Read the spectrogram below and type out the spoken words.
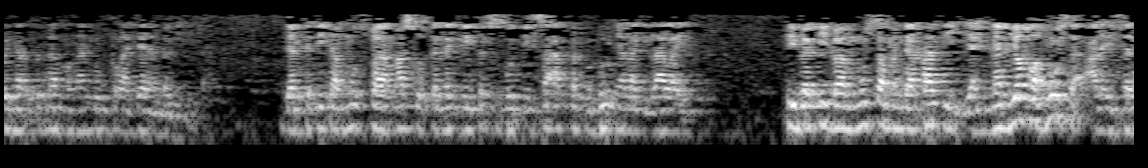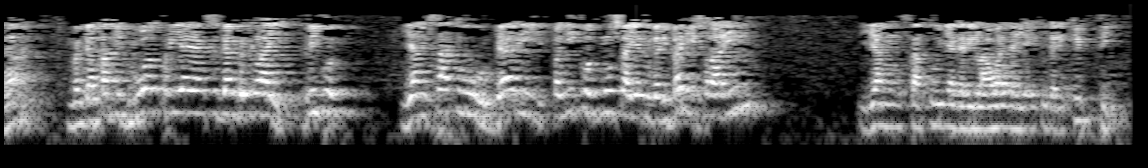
benar-benar mengandung pelajaran bagi kita. Dan ketika Musa masuk ke negeri tersebut di saat penduduknya lagi lalai, tiba-tiba Musa mendapati, yang Nabi Allah Musa alaihissalam mendapati dua pria yang sedang berkelahi, ribut. Yang satu dari pengikut Musa yaitu dari Bani Israel, yang satunya dari lawannya yaitu dari Kipti.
